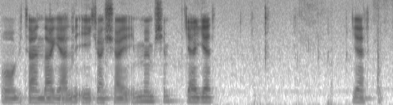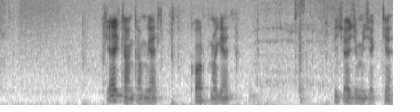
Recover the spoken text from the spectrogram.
o bir tane daha geldi. İyi ki aşağıya inmemişim. Gel gel. Gel. Gel kankam gel. Korkma gel. Hiç acımayacak gel.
